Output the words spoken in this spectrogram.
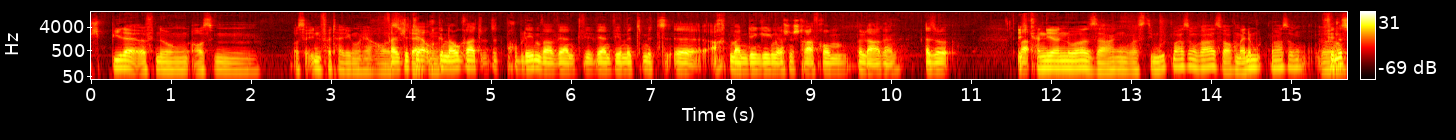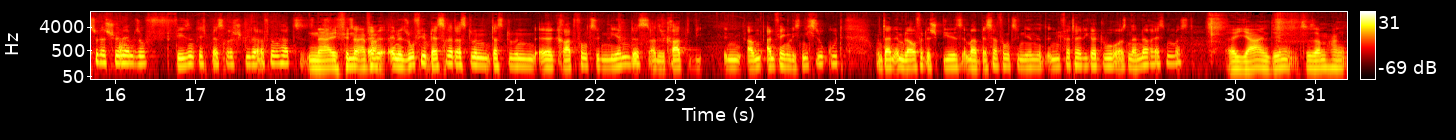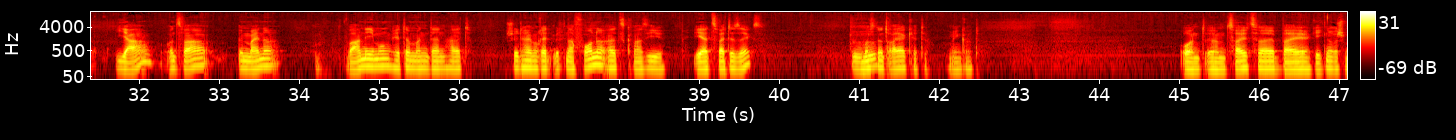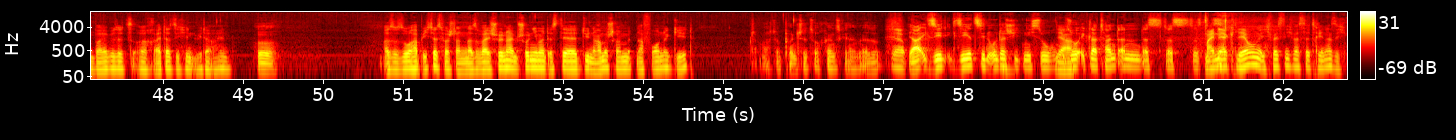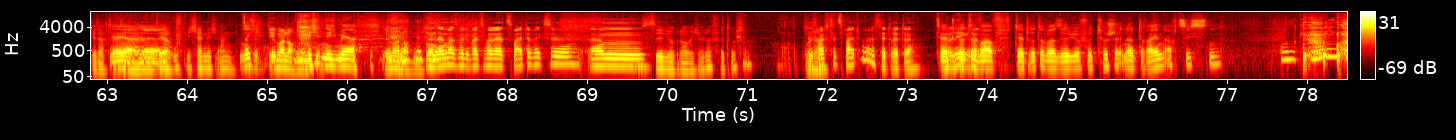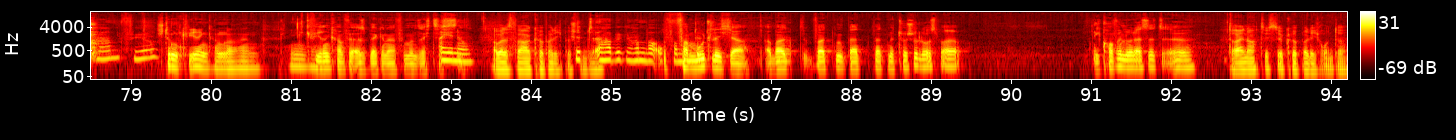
Spieleröffnung aus, dem, aus der Innenverteidigung heraus. weil das ja stärken. auch genau gerade das Problem war, während wir, während wir mit, mit äh, acht Mann den gegnerischen Strafraum belagern. Also Ich kann dir nur sagen, was die Mutmaßung war. Es war auch meine Mutmaßung. Äh, findest du, dass Schönheim so wesentlich bessere Spieleröffnung hat? Na, ich finde einfach. eine, eine so viel bessere, dass du, ein- dass du ein äh, gerade funktionierendes, also gerade anfänglich nicht so gut und dann im Laufe des Spiels immer besser funktionierendes Innenverteidiger-Duo auseinanderreißen musst? Äh, ja, in dem Zusammenhang ja. Und zwar in meiner Wahrnehmung hätte man dann halt Schönheim rennt mit nach vorne als quasi eher zweite Sechs. Du musst eine Dreierkette, mein Gott. Und ähm, 2-2 bei gegnerischem Ballbesitz äh, reiht er sich hinten wieder ein. Hm. Also so habe ich das verstanden. Also weil Schönheim schon jemand ist, der dynamischer mit nach vorne geht. Das macht der Punch jetzt auch ganz gern. Also, Ja. ja. ich sehe ich seh jetzt den Unterschied nicht so, Ja. so eklatant an, dass, dass, dass Meine das Erklärung, ich weiß nicht, was der Trainer sich gedacht hat. Der, ja, ja. der ruft mich ja nicht an. Nicht? Also immer noch nicht. nicht, nicht mehr. Immer noch nicht. Und dann was war, die, was war der zweite Wechsel? Ähm, Silvio, glaube ich, oder? Für Tusche? das war das der zweite oder das der dritte? Der Überlegen dritte, wir. war, der dritte war Silvio für Tusche in der 83. Und Quiring kam für. Stimmt, Quiring kam noch rein. Quirin kam für Özbeck in der 65. Ah, genau. Aber das war körperlich bestimmt. Das Ja. habe, haben wir auch vermutet. Vermutlich ja. Aber was mit, was mit Tusche los war, ich hoffe nur, dass es, äh, 83. körperlich runter.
